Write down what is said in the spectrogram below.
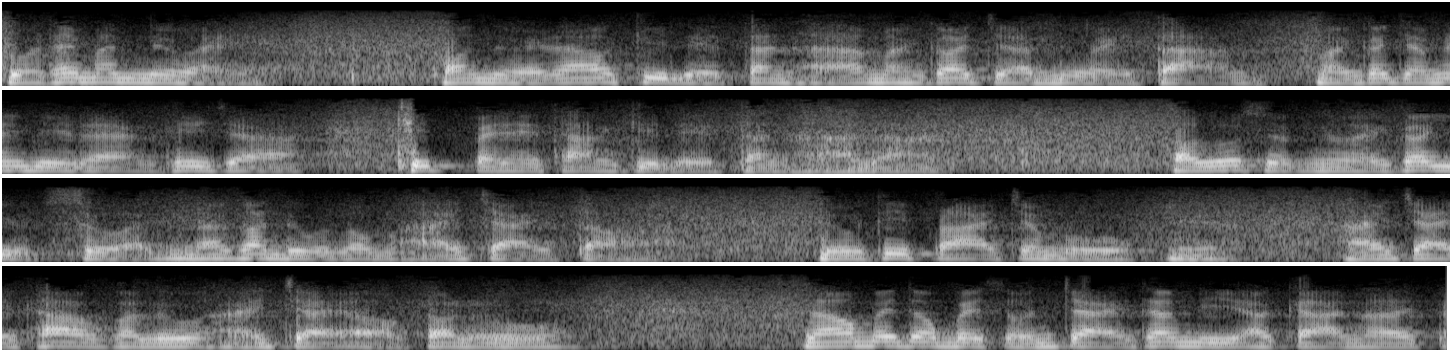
สวดให้มันเหนื่อยพอเหนื่อยแล้วกิเลสตัณหา มันก็จะเหนื่อยตาม มันก็จะไม่มีแรงที่จะคิดไปในทางกิเลสตัณหาได้พอรู้สึกเหนื่อยก็หยุดสวดแล้วก็ดูลมหายใจต่อ ดูที่ปลายจมูกเนี่ยหายใจเข้าก็รู้หายใจออกก็รู้ แล้วไม่ต้องไปสนใจถ้ามีอาการอะไรแป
